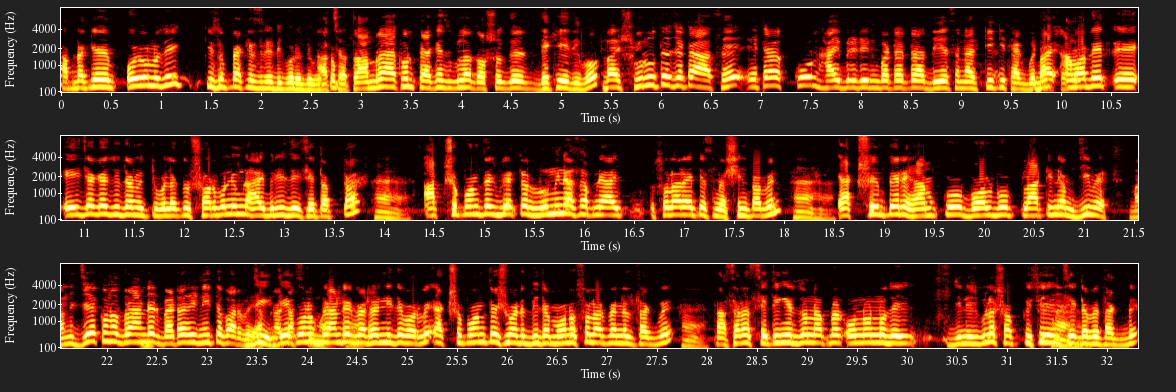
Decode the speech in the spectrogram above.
আপনাকে ওই অনুযায়ী কিছু প্যাকেজ রেডি করে দেবো। আচ্ছা তো আমরা এখন প্যাকেজগুলো দর্শকদের দেখিয়ে দিব। ভাই শুরুতে যেটা আছে এটা কোন হাইব্রিড ইনভার্টারটা দিয়েছেন আর কি কি থাকবে ভাই আমাদের এই জায়গায় যদি আমি একটু বলি একটু সর্বনিম্ন হাইব্রিড যে সেট আপটা হ্যাঁ হ্যাঁ। আটশো পঞ্চাশ বি একটা লুমিনাস আপনি আই সোলার আইপিএস মেশিন পাবেন। হ্যাঁ হ্যাঁ। একশো এম্পের হ্যামকো বলব প্লাটিনাম জিম্যাক্স মানে যে কোনো ব্র্যান্ডের ব্যাটারি নিতে পারবে জি যে কোনো ব্র্যান্ডের ব্যাটারি নিতে পারবে। একশো পঞ্চাশ ওয়াটের দুইটা মনো সোলার প্যানেল থাকবে। হ্যাঁ। তাছাড়া সেটিং এর জন্য আপনার অন্য অন্য যে জিনিসগুলো সবকিছু এই সেটআপে সেট থাকবে।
